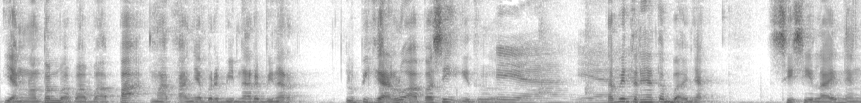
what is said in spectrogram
yang nonton bapak-bapak matanya berbinar-binar, lu pikir lu apa sih gitu loh. Iya, iya. Tapi ternyata banyak sisi lain yang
